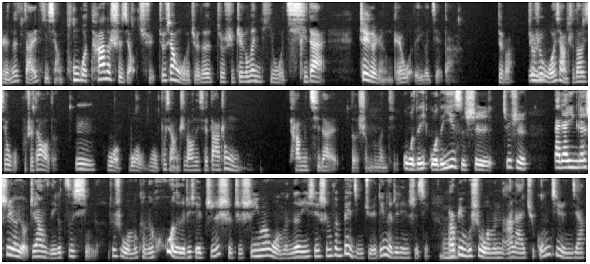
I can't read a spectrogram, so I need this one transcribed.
人的载体，想通过他的视角去，就像我觉得就是这个问题，我期待这个人给我的一个解答，对吧？就是嗯我想知道一些我不知道的。嗯，我我我不想知道那些大众他们期待的什么问题。我的我的意思是，就是大家应该是要有这样子一个自省的，就是我们可能获得的这些知识，只是因为我们的一些身份背景决定的这件事情，而嗯并不是我们拿来去攻击人家，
